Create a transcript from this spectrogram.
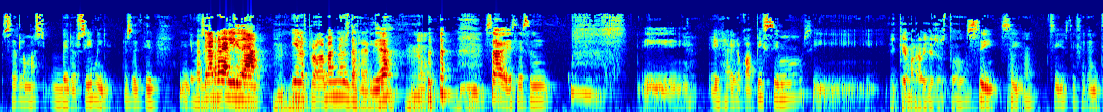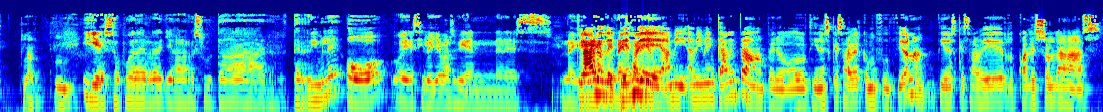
ser lo más verosímil, es decir, más de conectado. realidad. Y en los programas no es de realidad. No. ¿Sabes? Es un. Y, y hay guapísimos y. Y qué maravilloso es todo. Sí, sí, Ajá, sí, es diferente. Claro. Mm. ¿Y eso puede llegar a resultar terrible o eh, si lo llevas bien es... no hay- Claro, no hay- depende. A mí, a mí me encanta, pero tienes que saber cómo funciona. Tienes que saber cuáles son las,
